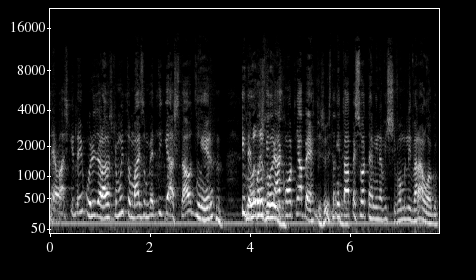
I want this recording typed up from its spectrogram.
Eu acho que nem por isso, eu acho que é muito mais o medo de gastar o dinheiro e depois ficar a conta em aberto. Justamente. Então a pessoa termina, vixe, vamos livrar logo.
